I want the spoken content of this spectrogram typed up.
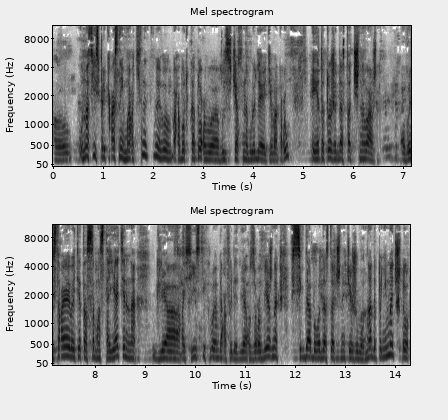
У нас есть прекрасный маркетинг, э, работу которого вы сейчас наблюдаете вокруг, и это тоже достаточно важно. Выстраивать это самостоятельно для российских вендоров или для зарубежных всегда было достаточно тяжело. Надо понимать, что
